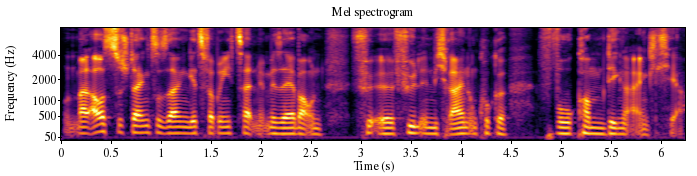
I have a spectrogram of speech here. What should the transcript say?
und mal auszusteigen, zu sagen, jetzt verbringe ich Zeit mit mir selber und äh, fühle in mich rein und gucke, wo kommen Dinge eigentlich her.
